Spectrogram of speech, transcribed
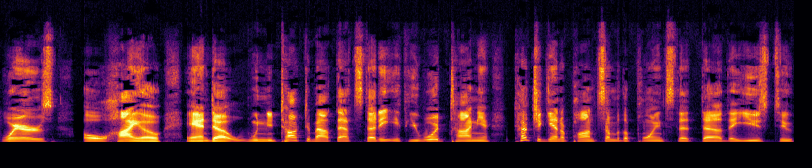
where's Ohio. And uh, when you talked about that study, if you would, Tonya, touch again upon some of the points that uh, they used to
